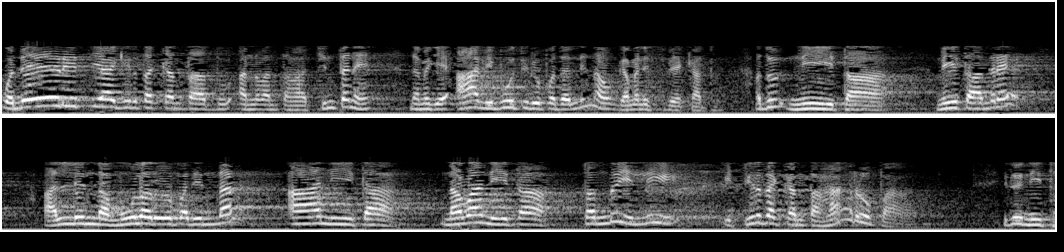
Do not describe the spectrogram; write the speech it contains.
ಒಂದೇ ರೀತಿಯಾಗಿರ್ತಕ್ಕಂಥದ್ದು ಅನ್ನುವಂತಹ ಚಿಂತನೆ ನಮಗೆ ಆ ವಿಭೂತಿ ರೂಪದಲ್ಲಿ ನಾವು ಗಮನಿಸಬೇಕಾದ್ದು. ಅದು ನೀತ. ನೀತ ಅಂದ್ರೆ ಅಲ್ಲಿಂದ ಮೂಲ ರೂಪದಿಂದ ಆ ನೀತ, ನವನೀತ ತಂದು ಇಲ್ಲಿ ಇಟ್ಟಿರತಕ್ಕಂತಹ ರೂಪ. ಇದು ನೀತ.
